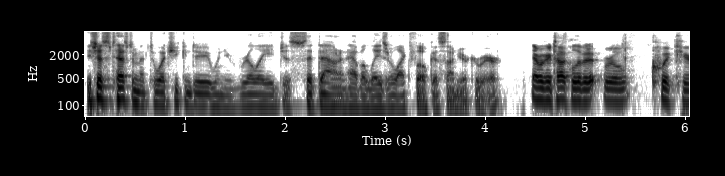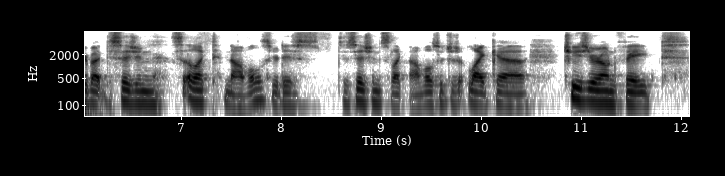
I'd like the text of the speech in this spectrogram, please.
it's just a testament to what you can do when you really just sit down and have a laser like focus on your career. Now we're going to talk a little bit real quick here about decision select novels, your dis- decision select novels, which are like uh, choose your own fate,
